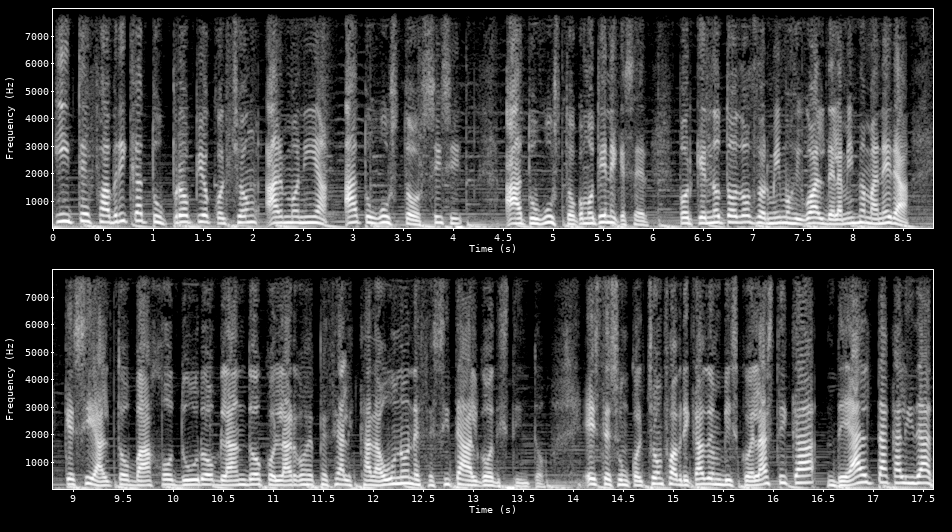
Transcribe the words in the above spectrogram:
y te fabrica tu propio colchón Armonía a tu gusto. Sí, sí a tu gusto, como tiene que ser, porque no todos dormimos igual, de la misma manera, que si alto, bajo, duro, blando, con largos especiales, cada uno necesita algo distinto. Este es un colchón fabricado en viscoelástica de alta calidad,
